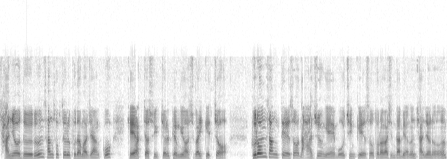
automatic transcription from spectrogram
자녀들은 상속세를 부담하지 않고 계약자 수익자를 변경할 수가 있겠죠. 그런 상태에서 나중에 모친께서 돌아가신다면 자녀는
